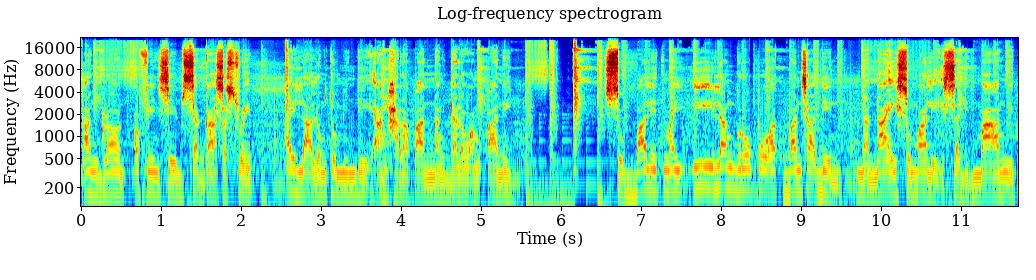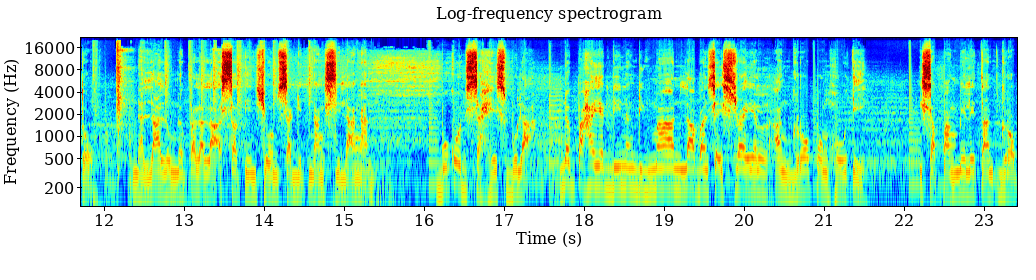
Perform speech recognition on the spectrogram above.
ang ground offensive sa Gaza Strip ay lalong tumindi ang harapan ng dalawang panig. Subalit may iilang grupo at bansa din na nais sumali sa digmaang ito na lalong nagpalala sa tensyon sa gitnang silangan. Bukod sa Hezbollah, nagpahayag din ng digmaan laban sa Israel ang grupong Houthi, isa pang militant group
